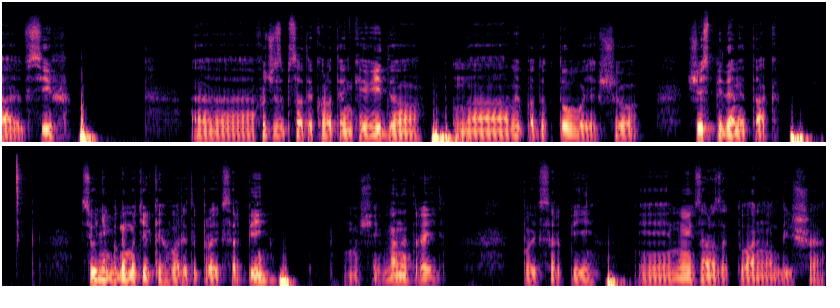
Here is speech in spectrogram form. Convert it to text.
Вітаю всіх. Е, Хочу записати коротеньке відео на випадок того, якщо щось піде не так. Сьогодні будемо тільки говорити про XRP, тому що і в мене трейд по XRP. І, ну і зараз актуально більше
